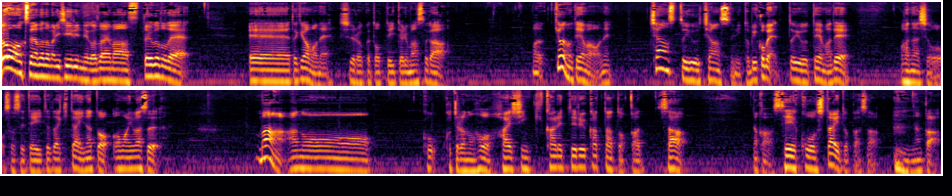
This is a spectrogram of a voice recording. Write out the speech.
どうも、草の塊シーリンでございます。ということで、えーと、今日もね、収録撮っていっておりますが、まあ、今日のテーマはね、チャンスというチャンスに飛び込めというテーマでお話をさせていただきたいなと思います。まあ、あのーこ、こちらの方、配信聞かれてる方とかさ、なんか成功したいとかさ、なんか、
